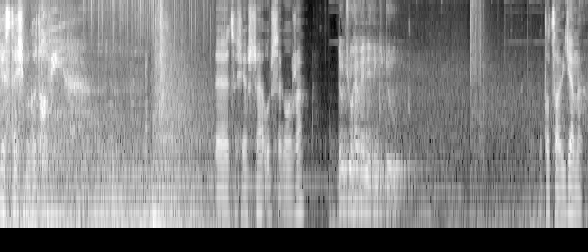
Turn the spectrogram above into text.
Jesteśmy gotowi. E, coś jeszcze? Ucz się gorze. Don't you have anything to do? No to co, idziemy.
